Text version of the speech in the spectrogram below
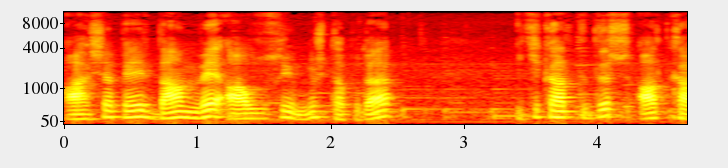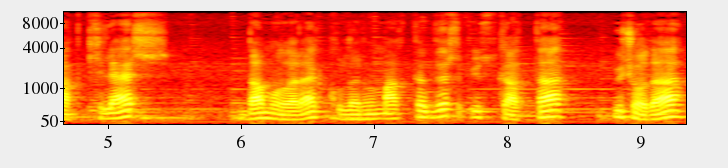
ahşap ev, dam ve avlusuymuş tapuda. İki katlıdır. Alt kat kiler dam olarak kullanılmaktadır. Üst katta 3 oda,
